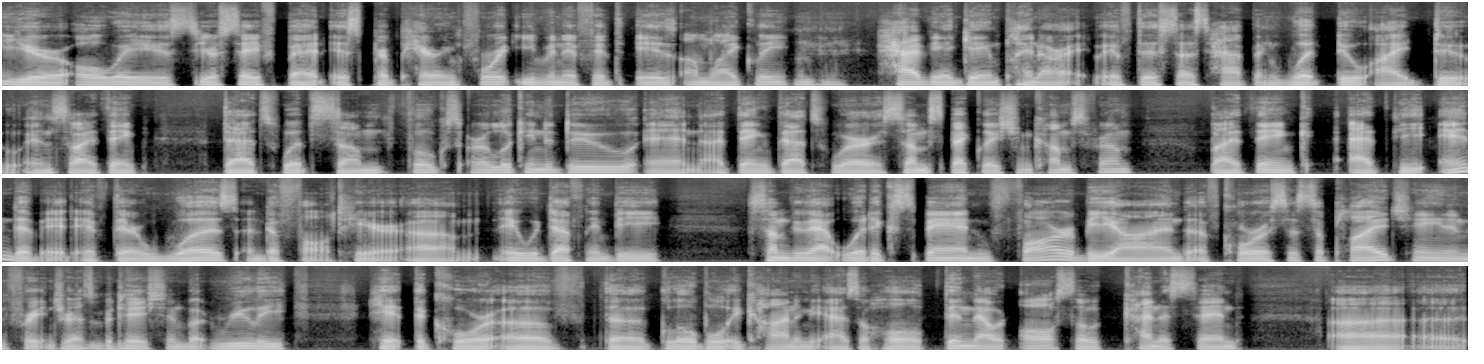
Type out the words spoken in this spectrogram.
you're always your safe bet is preparing for it, even if it is unlikely. Mm-hmm. Having a game plan. All right, if this does happen, what do I do? And so I think that's what some folks are looking to do, and I think that's where some speculation comes from. But I think at the end of it, if there was a default here, um, it would definitely be something that would expand far beyond, of course, the supply chain and freight and transportation, but really hit the core of the global economy as a whole. Then that would also kind of send uh,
